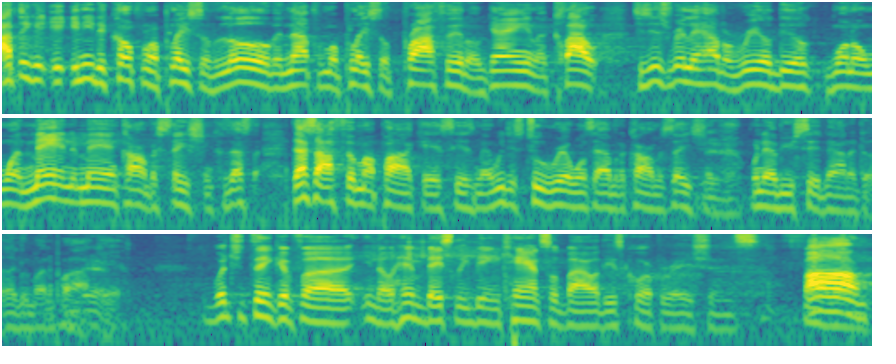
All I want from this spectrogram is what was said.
I think it, it need to come from a place of love and not from a place of profit or gain or clout to just really have a real deal one-on-one, man-to-man conversation. Because that's that's how I feel my podcast is, man. We just two real ones having a conversation whenever you sit down at the Ugly Money podcast. What you think of uh, you know him basically being canceled by all these corporations? following? Um,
